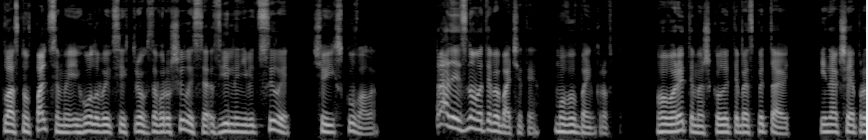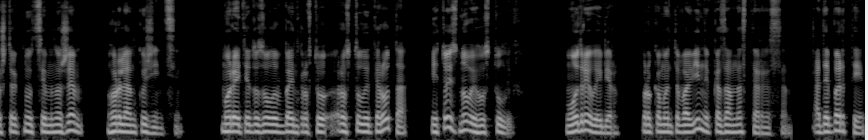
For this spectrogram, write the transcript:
Класнув пальцями, і голови всіх трьох заворушилися, звільнені від сили, що їх скувала. Радий знову тебе бачити, мовив Бенкрофт. Говоритимеш, коли тебе спитають, інакше я проштрикну цим ножем горлянку жінці. Моретті дозволив Бенкрофту розтулити рота, і той знову його стулив. Мудрий вибір, прокоментував він і вказав на Стержеса. А тепер ти.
